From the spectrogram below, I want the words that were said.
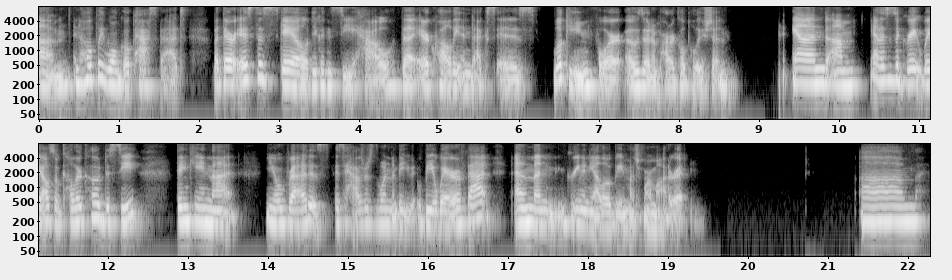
Um, and hopefully won't go past that. But there is this scale, if you can see how the air quality index is looking for ozone and particle pollution. And um, yeah, this is a great way also color code to see, thinking that you know red is is hazardous, one to be be aware of that, and then green and yellow being much more moderate. Um,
